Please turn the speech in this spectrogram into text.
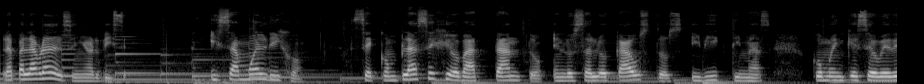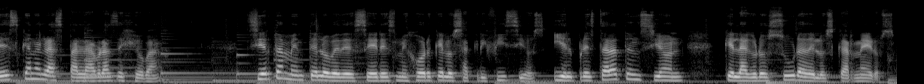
La palabra del Señor dice, Y Samuel dijo, Se complace Jehová tanto en los holocaustos y víctimas como en que se obedezcan a las palabras de Jehová. Ciertamente el obedecer es mejor que los sacrificios y el prestar atención que la grosura de los carneros.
